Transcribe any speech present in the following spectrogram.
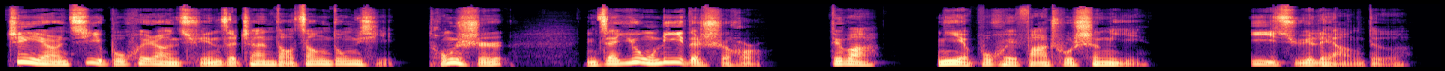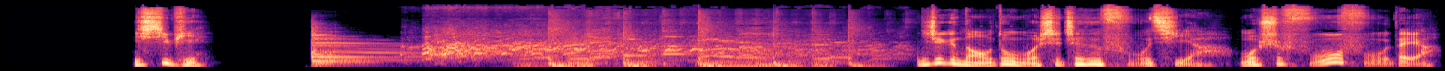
这样既不会让裙子沾到脏东西，同时你在用力的时候，对吧？你也不会发出声音。一举两得，你细品，你这个脑洞我是真服气啊，我是服服的呀。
